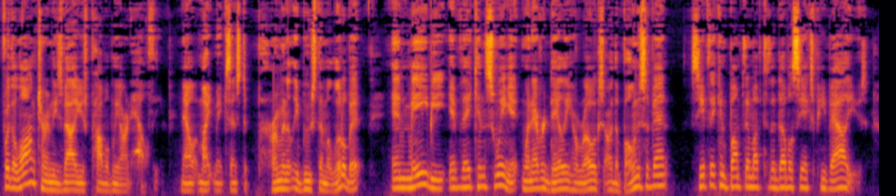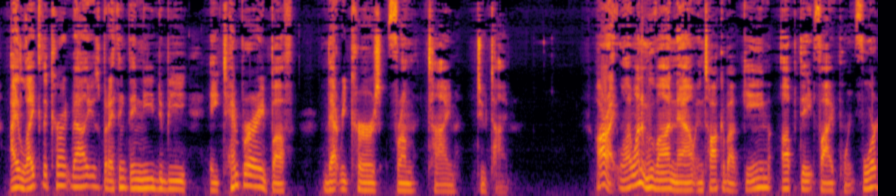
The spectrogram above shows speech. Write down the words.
For the long term, these values probably aren't healthy. Now it might make sense to permanently boost them a little bit, and maybe if they can swing it whenever daily heroics are the bonus event, see if they can bump them up to the double CXP values. I like the current values, but I think they need to be a temporary buff that recurs from time to time. All right. Well, I want to move on now and talk about game update 5.4.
